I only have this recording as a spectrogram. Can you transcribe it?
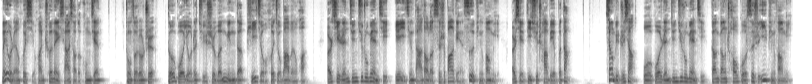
没有人会喜欢车内狭小的空间。众所周知，德国有着举世闻名的啤酒和酒吧文化，而其人均居住面积也已经达到了四十八点四平方米，而且地区差别不大。相比之下，我国人均居住面积刚刚超过四十一平方米，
